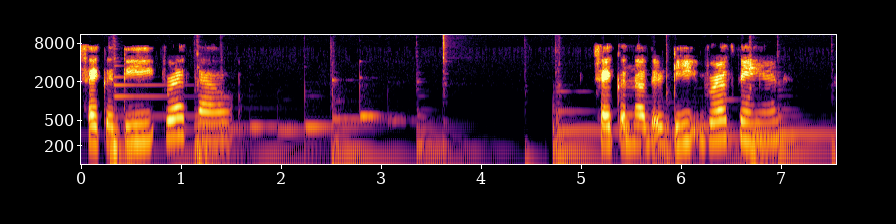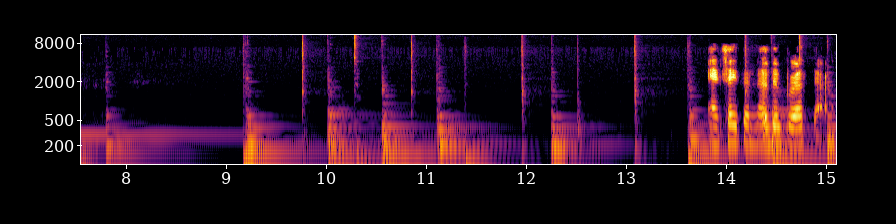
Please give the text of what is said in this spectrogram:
Take a deep breath out. Take another deep breath in. And take another breath out.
